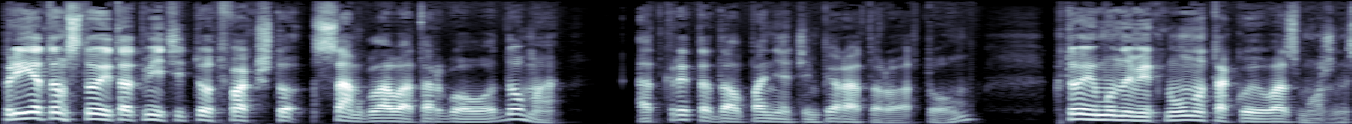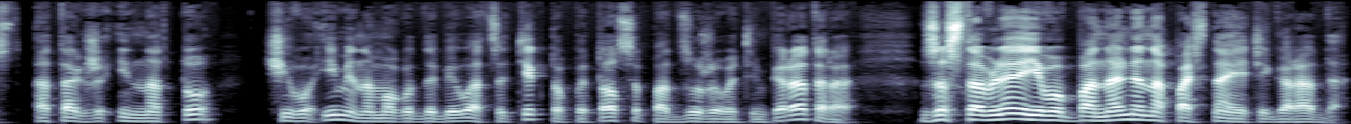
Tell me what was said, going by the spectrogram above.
При этом стоит отметить тот факт, что сам глава торгового дома открыто дал понять императору о том, кто ему намекнул на такую возможность, а также и на то, чего именно могут добиваться те, кто пытался подзуживать императора – заставляя его банально напасть на эти города.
